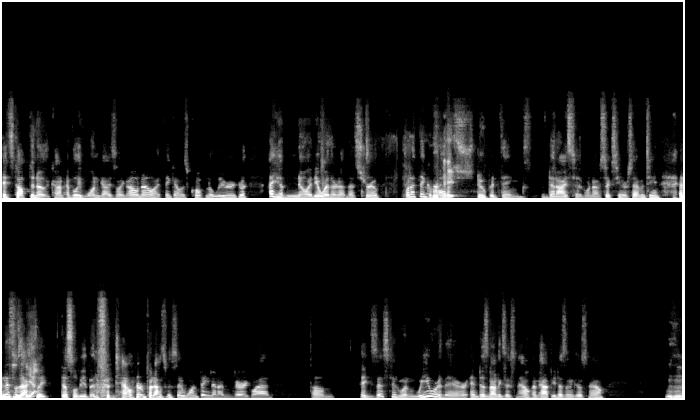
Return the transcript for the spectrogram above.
It's tough to know the con. I believe one guy's like, oh no, I think I was quoting a lyric. I have no idea whether or not that's true, but I think of all the stupid things that I said when I was 16 or 17. And this was actually, this will be a bit of a downer, but I was going to say one thing that I'm very glad um, existed when we were there and does not exist now. I'm happy it doesn't exist now. Mm-hmm.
